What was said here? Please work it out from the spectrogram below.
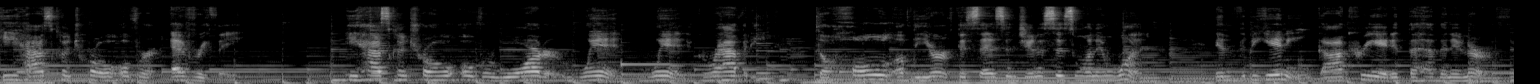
He has control over everything. He has control over water, wind, wind, gravity, the whole of the earth. It says in Genesis 1 and 1 In the beginning, God created the heaven and earth.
